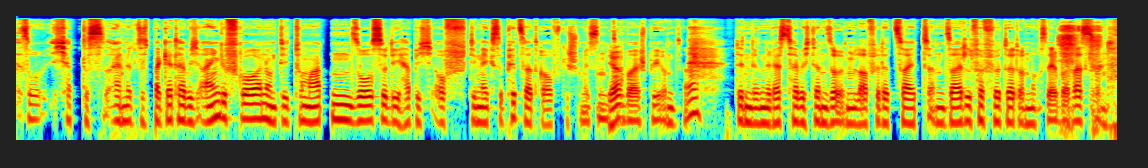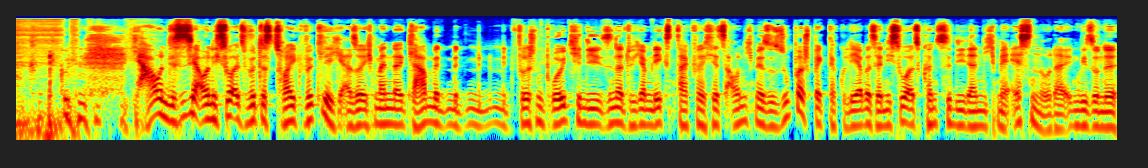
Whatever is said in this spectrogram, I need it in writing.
Also ich habe das eine, das Baguette habe ich eingefroren und die Tomatensoße, die habe ich auf die nächste Pizza draufgeschmissen ja. zum Beispiel und ah. den, den Rest habe ich dann so im Laufe der Zeit an Seidel verfüttert und noch selber was. Und ja, und es ist ja auch nicht so, als würde das Zeug wirklich, also ich meine, klar, mit, mit, mit, mit frischen Brötchen, die sind natürlich am nächsten Tag vielleicht jetzt auch nicht mehr so super spektakulär, aber es ist ja nicht so, als könntest du die dann nicht mehr essen oder irgendwie so eine,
